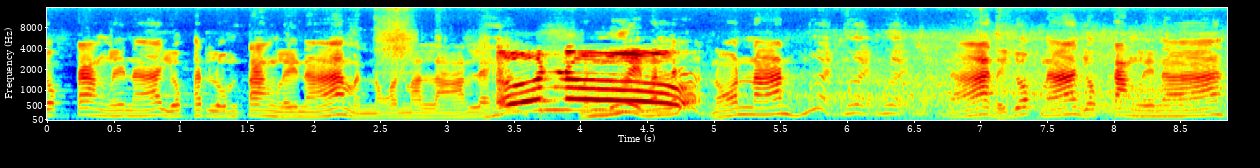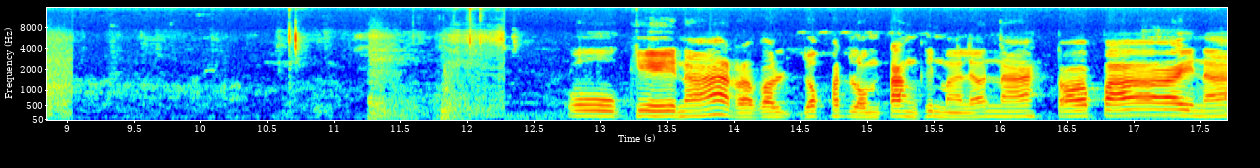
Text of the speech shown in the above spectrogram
ยกตั้งเลยนะ ยกพัดลมตั้งเลยนะ มันนอนมาลานแล้ว Oh มัน no! เมื่อยมันแล้วนอนนานเมื่อยเมื่อยเมื่อยเมื่อยนะ เดี๋ยวยกนะ ยกตั้งเลยนะ โอเคนะ เราก็ยกพัดลมตั้งขึ้นมาแล้วนะ ต่อไปนะ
